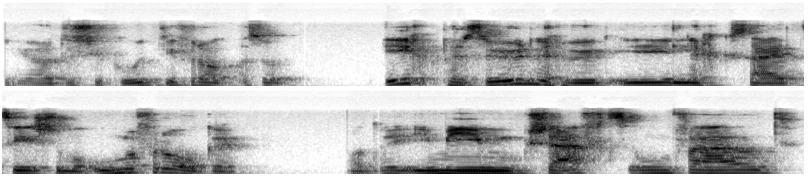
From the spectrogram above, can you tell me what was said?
Ja, das ist eine gute Frage. Also ich persönlich würde ehrlich gesagt zuerst einmal umfragen. Oder in meinem Geschäftsumfeld,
